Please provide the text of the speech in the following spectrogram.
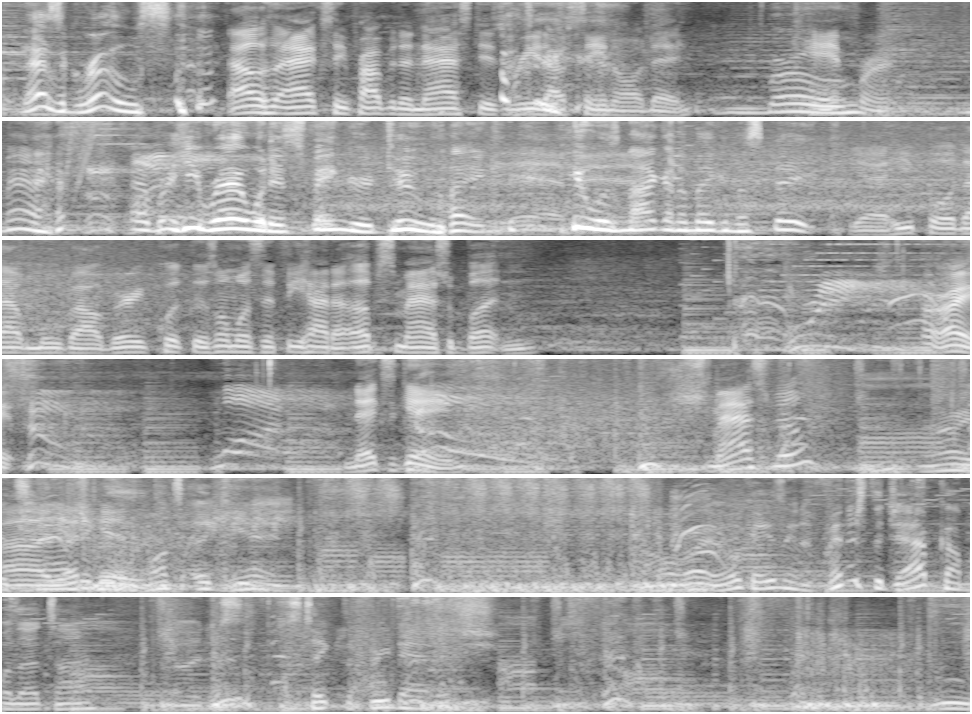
That's gross. That was actually probably the nastiest read I've seen all day. Bro. Can't front. Man, but he read with his finger too. Like Yeah. he was not gonna make a mistake. Yeah, he pulled that move out very quickly. It's almost if he had an up smash button. All right. Next game. Smashville? All right, Uh, Smash yet Bill again. once again. All right, okay, he's gonna finish the jab combo that time. Uh, just take the free damage. Ooh.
